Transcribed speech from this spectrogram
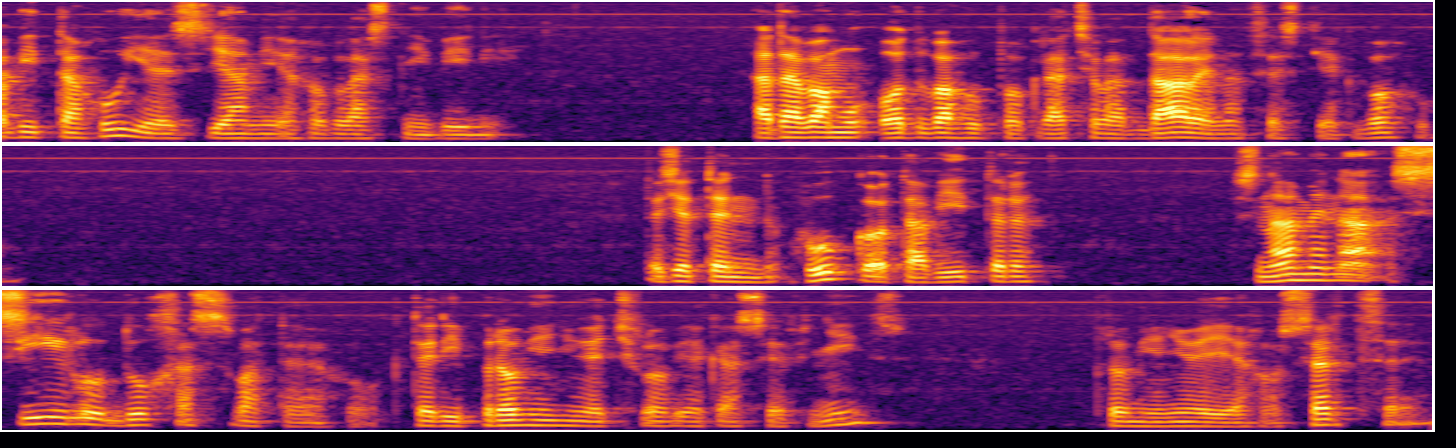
vytahuje z jamy jeho vlastní viny a dává mu odvahu pokračovat dále na cestě k Bohu. Takže ten hukot a vítr znamená sílu Ducha Svatého, který proměňuje člověka vnitř, proměňuje jeho srdce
